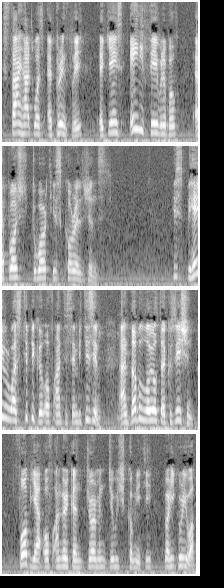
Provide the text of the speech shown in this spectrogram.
Steinhardt was apparently against any favorable approach toward his co-religionists. His behavior was typical of anti-Semitism and double loyalty accusation phobia of American German Jewish community where he grew up.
